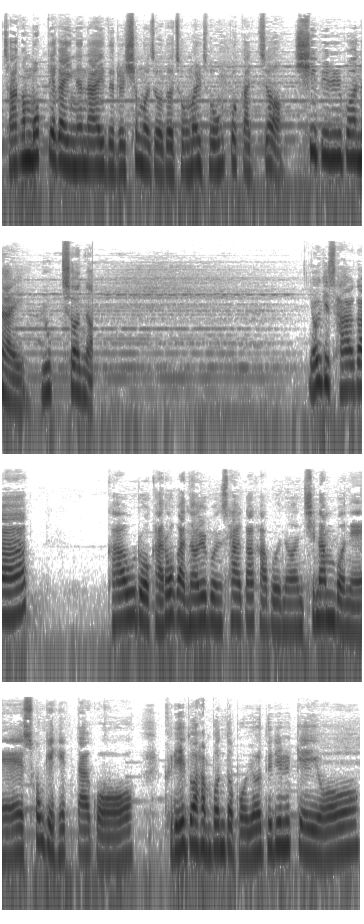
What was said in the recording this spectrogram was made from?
작은 목대가 있는 아이들을 심어줘도 정말 좋은 것 같죠? 11번 아이 6,000원 여기 사각 가우로 가로가 넓은 화분은 지난번에 소개했다고 그래도 한 번 더 보여드릴게요.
